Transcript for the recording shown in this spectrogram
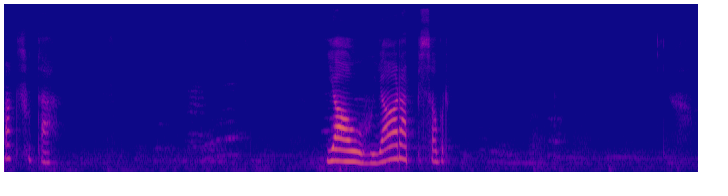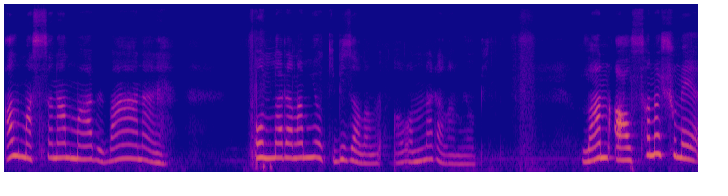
Bak şurada. Yahu ya Rabbi sabır. Almazsan alma abi bana ne? Onlar alamıyor ki biz alamıyor. Onlar alamıyor biz. Lan alsana şunu.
